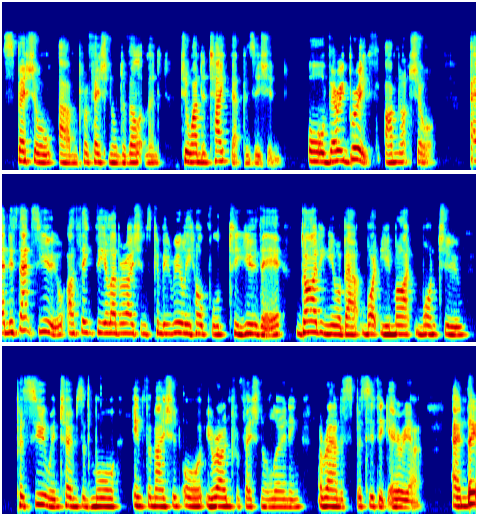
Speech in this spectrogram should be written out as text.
special um, professional development to undertake that position, or very brief, I'm not sure. And if that's you, I think the elaborations can be really helpful to you there, guiding you about what you might want to pursue in terms of more information or your own professional learning around a specific area. And so,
